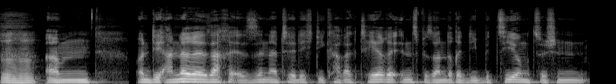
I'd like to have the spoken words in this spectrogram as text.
Mhm. Ähm, und die andere Sache sind natürlich die Charaktere, insbesondere die Beziehung zwischen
